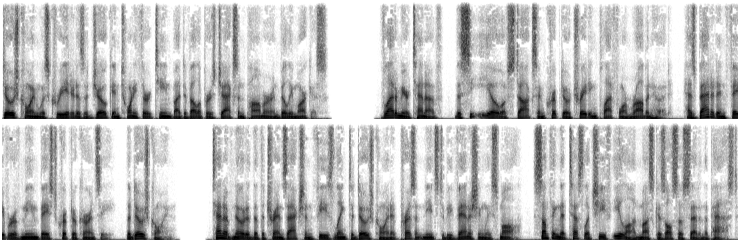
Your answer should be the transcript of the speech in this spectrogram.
Dogecoin was created as a joke in 2013 by developers Jackson Palmer and Billy Markus. Vladimir Tenev, the CEO of stocks and crypto trading platform Robinhood, has batted in favor of meme based cryptocurrency, the Dogecoin. Tenev noted that the transaction fees linked to Dogecoin at present needs to be vanishingly small, something that Tesla chief Elon Musk has also said in the past.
